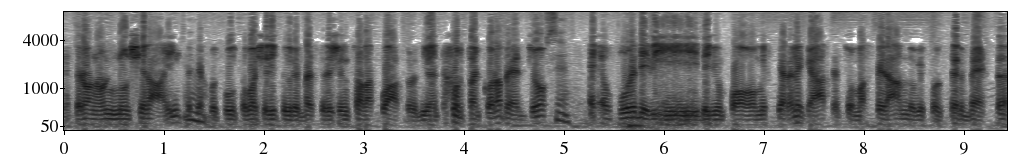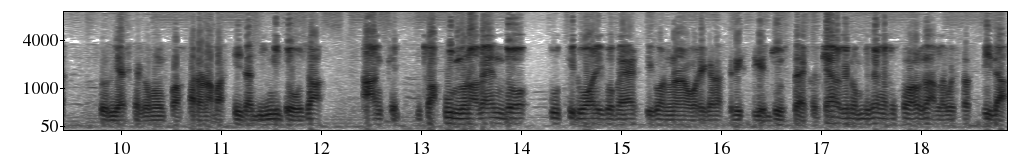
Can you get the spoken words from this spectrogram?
eh. però non, non, ce l'hai perché no. a quel punto poi Celic dovrebbe essere centrato a 4 e diventa forse ancora peggio sì. eh, oppure devi, devi, un po' meschiare le carte insomma sperando che col Servette tu riesca comunque a fare una partita dignitosa anche insomma, pur non avendo tutti i ruoli coperti con, con le caratteristiche giuste ecco, è chiaro che non bisogna sottovalutarla questa sfida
